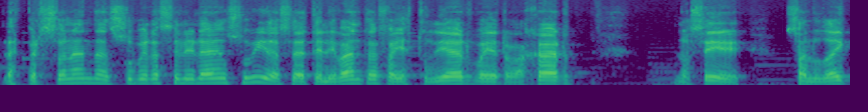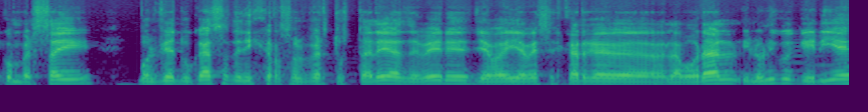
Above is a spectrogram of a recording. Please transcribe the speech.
las personas andan súper aceleradas en su vida. O sea, te levantas, vas a estudiar, vas a trabajar, no sé, saludáis, conversáis, volví a tu casa, tenéis que resolver tus tareas, deberes, lleváis a veces carga laboral y lo único que querías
